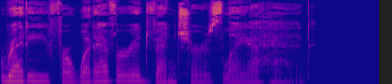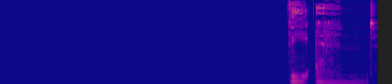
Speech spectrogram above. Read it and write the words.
ready for whatever adventures lay ahead. The End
